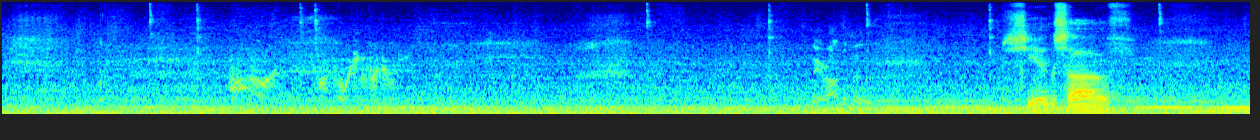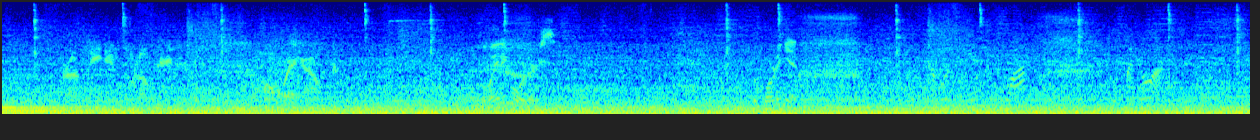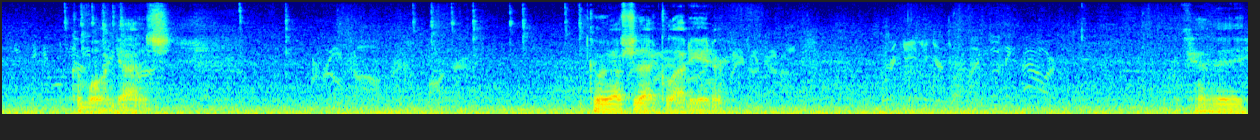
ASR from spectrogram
Sav. Come on, guys. Go after that gladiator. Okay.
